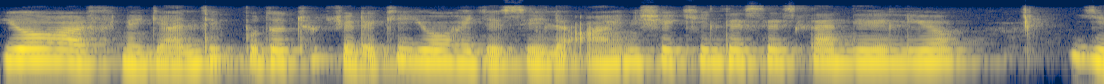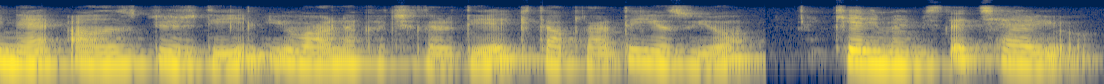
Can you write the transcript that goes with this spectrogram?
Yo harfine geldik. Bu da Türkçedeki yo hecesiyle aynı şekilde seslendiriliyor. Yine ağız düz değil, yuvarlak açılır diye kitaplarda yazıyor. Kelimemiz de çeryo.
